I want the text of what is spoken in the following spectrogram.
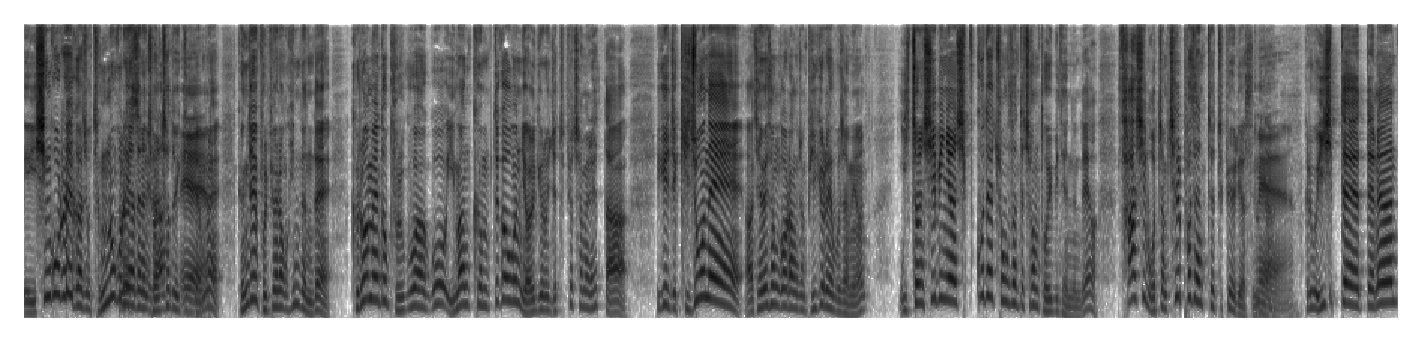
이 신고를 해가지고 등록을 해야 되는 그렇습니다. 절차도 있기 예. 때문에 굉장히 불편하고 힘든데 그럼에도 불구하고 이만큼 뜨거운 열기로 이제 투표 참여를 했다. 이게 이제 기존의 어, 재외선거랑 좀 비교를 해보자면 2012년 19대 총선 때 처음 도입이 됐는데요. 45.7% 투표율이었습니다. 네. 그리고 20대 때는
